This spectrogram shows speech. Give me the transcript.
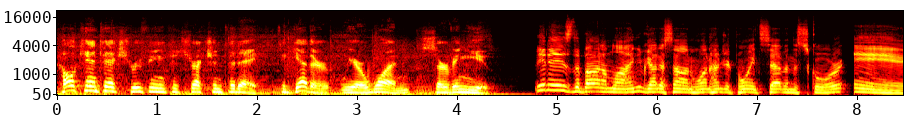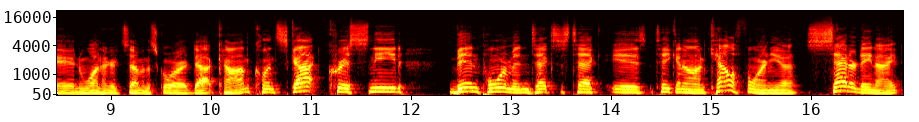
Call Cantex Roofing and Construction today. Together, we are one serving you. It is the bottom line. You've got us on 100.7 The Score and 107thescore.com. Clint Scott, Chris Snead, Ben Poorman, Texas Tech is taking on California Saturday night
